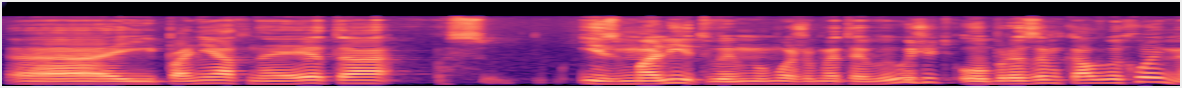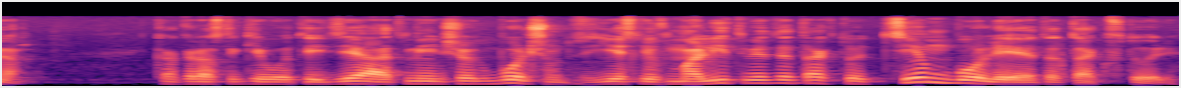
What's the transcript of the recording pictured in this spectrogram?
э, и понятно это из молитвы мы можем это выучить образом калвы хоймер как раз таки вот идея от меньшего к большему. То есть, если в молитве это так, то тем более это так в Торе.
